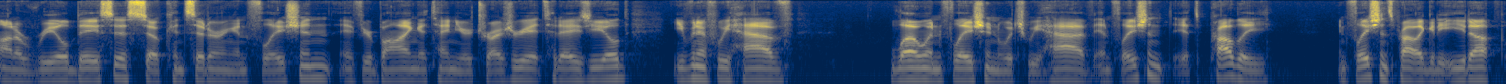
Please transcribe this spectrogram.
on a real basis so considering inflation if you're buying a 10 year treasury at today's yield even if we have low inflation which we have inflation it's probably inflation's probably going to eat up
